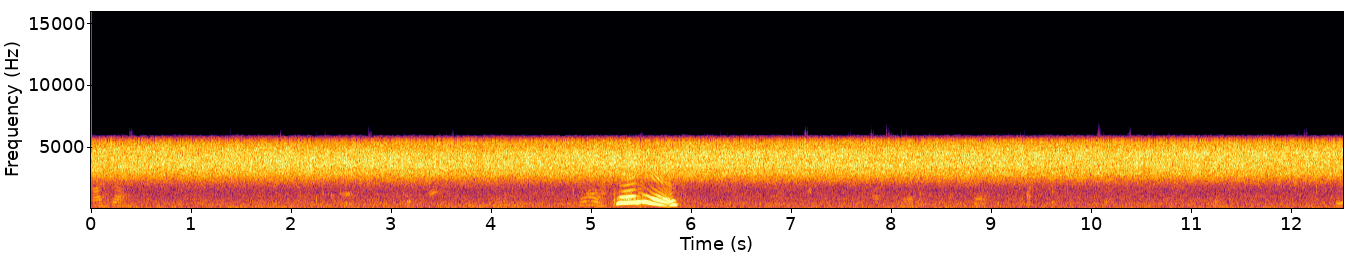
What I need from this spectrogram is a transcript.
趴下。嗯，接脸，好，起来，起来。起来。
